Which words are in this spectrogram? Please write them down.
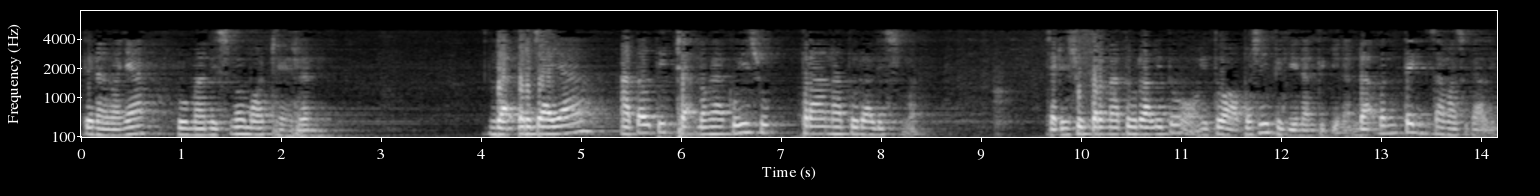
Itu namanya humanisme modern. Tidak percaya atau tidak mengakui pranaturalisme. Jadi supernatural itu oh, itu apa sih bikinan-bikinan? Tidak penting sama sekali.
